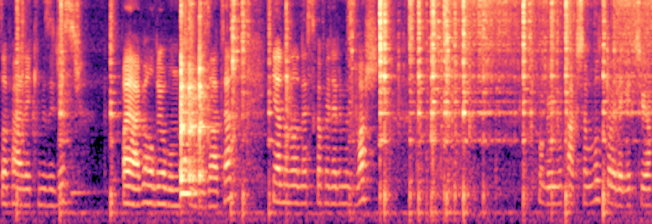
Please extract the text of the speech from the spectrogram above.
Zafer'le ikimiz yiyeceğiz. Bayağı bir alıyor bunun zaten. Yanında Nescafe'lerimiz var. Bugünlük akşamımız böyle geçiyor.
